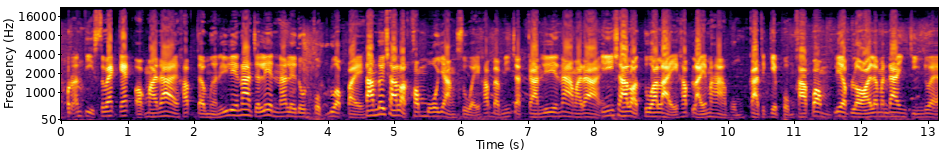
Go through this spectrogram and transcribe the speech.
ๆกดอันติสวักแก๊กออกมาได้ครับ แต่เหมือนลิเลียนาจะเล่นนะ เลยโดนกบรวบไป ตามด้วยชาร์ลอตคอมโบอย่างสวยครับ แบบนี้จัดการลิเลียนามาได้ ทีนี้ชาร์ลอตตัวไหลครับไหลมาหาผมกะจะเก็บผมคาป้อมเรียบร้อยแล้วมันได้จริง ๆ ด้วย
